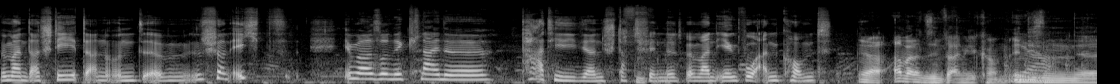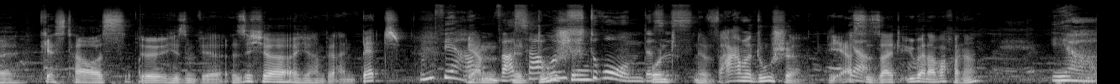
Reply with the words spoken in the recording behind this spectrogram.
wenn man da steht dann. Und ähm, es ist schon echt immer so eine kleine Party, die dann stattfindet, wenn man irgendwo ankommt. Ja, aber dann sind wir angekommen in Ja. diesem äh, Gasthaus. Äh, hier sind wir sicher, hier haben wir ein Bett. Und wir Wir haben Wasser eine Dusche und Strom. Das und ist eine warme Dusche. Die erste Ja. seit über einer Woche, ne? ja.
